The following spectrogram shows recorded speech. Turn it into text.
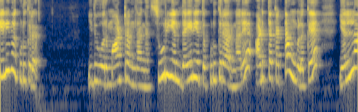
தெளிவை கொடுக்குறார். இது ஒரு மாற்றம் தாங்க. சூரியன் தைரியத்தை கொடுக்குறாருனாலே அடுத்த கட்டம் உங்களுக்கு எல்லா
